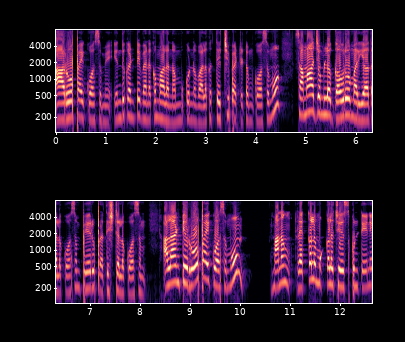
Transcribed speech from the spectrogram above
ఆ రూపాయి కోసమే. ఎందుకంటే వెనకమాల నమ్ముకున్న వాళ్ళకు తెచ్చి పెట్టడం కోసము సమాజంలో గౌరవ మర్యాదల కోసం పేరు ప్రతిష్టల కోసం. అలాంటి రూపాయి కోసము మనం రెక్కల ముక్కలు చేసుకుంటేనే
